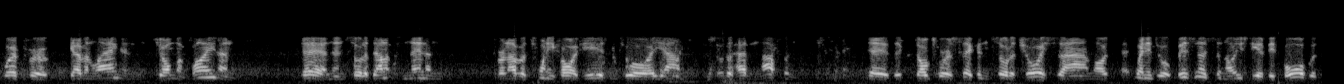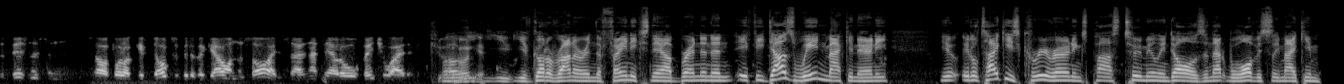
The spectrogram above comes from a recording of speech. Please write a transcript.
worked for Gavin Lang and John McLean, and, yeah, and then sort of done it from then and for another 25 years until I um, sort of had enough. And, yeah, the dogs were a second sort of choice. Um, I went into a business, and I used to get a bit bored with the business, and so I thought I'd give dogs a bit of a go on the side. So that's how it all eventuated. Good Well, you. you, you've got a runner in the Phoenix now, Brendan, and if he does win McInerney, he'll- it'll take his career earnings past $2 million, and that will obviously make him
